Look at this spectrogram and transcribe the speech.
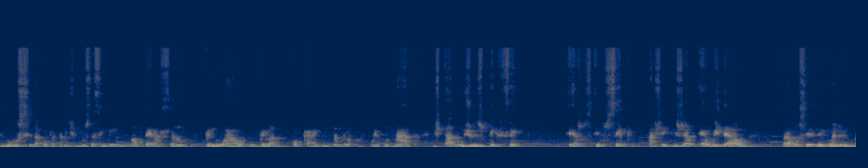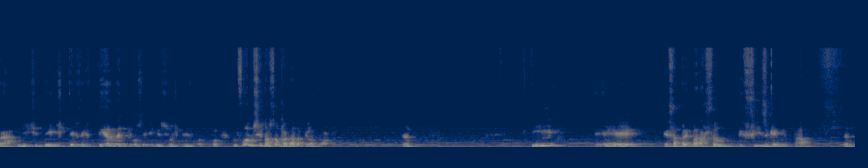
lúcida, completamente lúcida, sem nenhuma alteração pelo álcool, pela cocaína, pela maconha, por nada. Está num juízo perfeito. Eu, eu sempre achei que isso é, é o ideal para você depois lembrar com nitidez e ter certeza de que você vivenciou a experiência. Não foi alucinação causada pela droga. Né? E é, essa preparação física e mental, né?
